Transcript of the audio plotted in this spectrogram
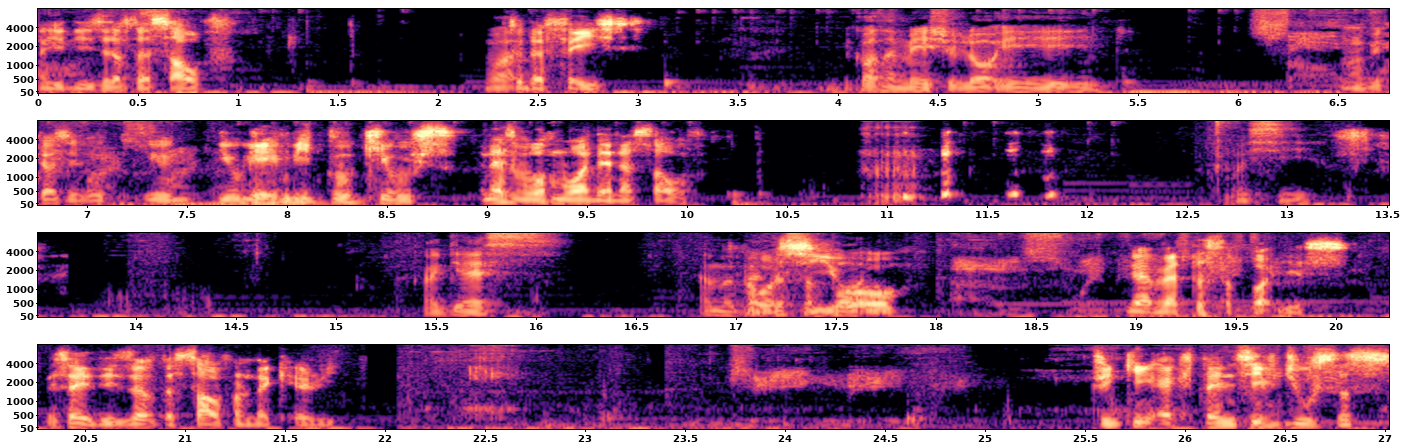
And you deserve the south What? to the face. Because I managed to lure AA in. Mm, because you you you gave me two kills and that's worth more than a south. I see. I guess I'm a better you support. Oh. Yeah, better support, yes. They say you deserve the south from the carry. Drinking expensive juices?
